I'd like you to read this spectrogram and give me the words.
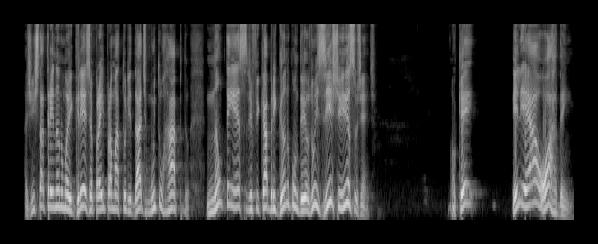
A gente está treinando uma igreja para ir para a maturidade muito rápido. Não tem essa de ficar brigando com Deus. Não existe isso, gente. Ok? Ele é a ordem.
